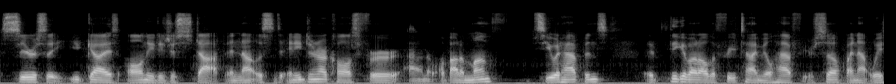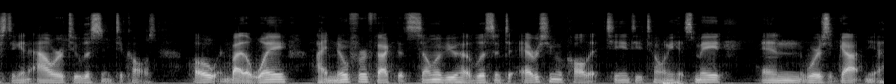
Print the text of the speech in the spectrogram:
seriously, you guys all need to just stop and not listen to any dinar calls for, I don't know, about a month. See what happens. Uh, think about all the free time you'll have for yourself by not wasting an hour or two listening to calls. Oh, and by the way, I know for a fact that some of you have listened to every single call that TNT Tony has made, and where's it gotten you?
